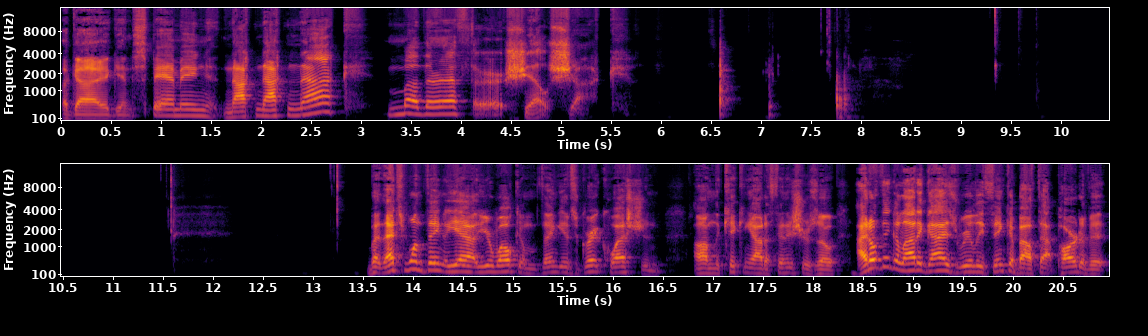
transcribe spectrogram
a guy again spamming. Knock, knock, knock. Mother effer shell shock. But that's one thing. Yeah, you're welcome. Thank you. It's a great question on the kicking out of finishers, though. I don't think a lot of guys really think about that part of it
